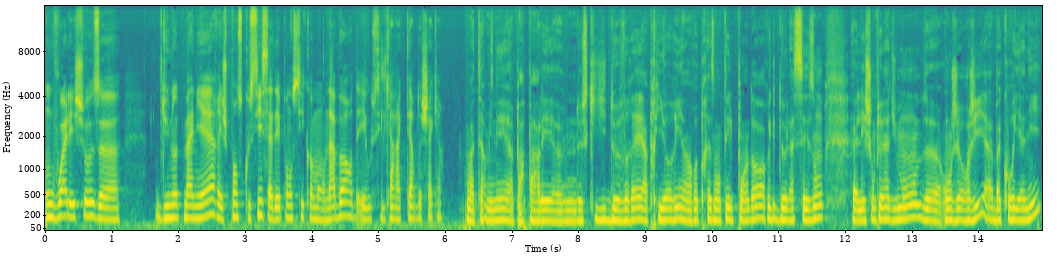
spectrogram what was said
voit les choses d'une autre manière et je pense qu'aussi ça dépend aussi comment on aborde et aussi le caractère de chacun. On va terminer euh, par parler euh, de ce qui devrait a priori hein, représenter le point d'orgue de la saison, euh, les championnats du monde en Géorgie, à Bakouriani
